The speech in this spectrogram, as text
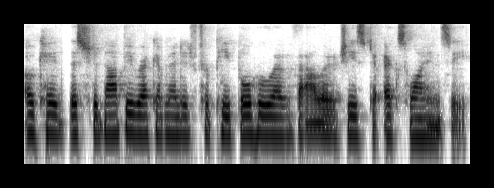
okay, this should not be recommended for people who have allergies to X, Y, and Z.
